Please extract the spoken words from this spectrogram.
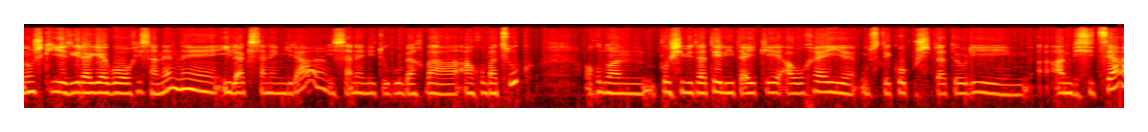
noski ez giragiago hori izanen, eh, hilak izanen gira, izanen ditugu berba aurru batzuk, orduan posibilitate litaike aurrei usteko posibilitate hori anbizitzea,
